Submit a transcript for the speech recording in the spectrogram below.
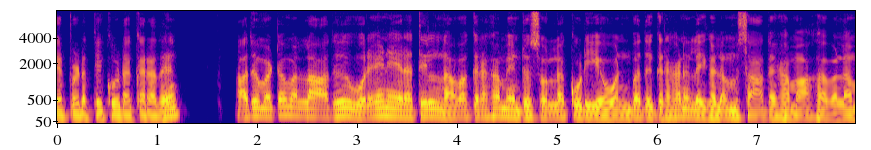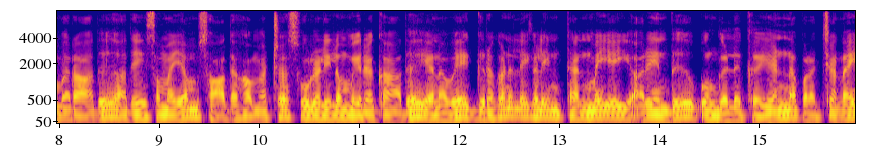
ஏற்படுத்தி கொடுக்கிறது. அது மட்டுமல்லாது ஒரே நேரத்தில் நவகிரகம் என்று சொல்லக்கூடிய ஒன்பது கிரகநிலைகளும் சாதகமாக வலம் வராது. அதே சமயம் சாதகமற்ற சூழலிலும் இருக்காது. எனவே கிரகநிலைகளின் தன்மையை அறிந்து உங்களுக்கு என்ன பிரச்சனை?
